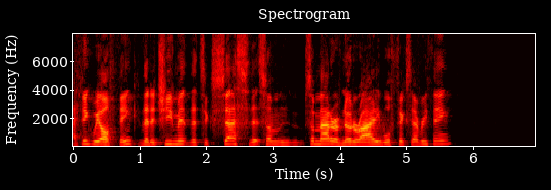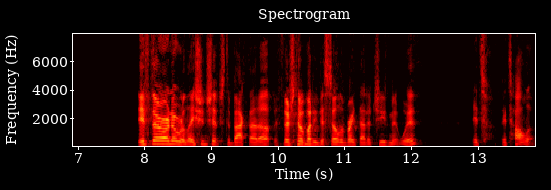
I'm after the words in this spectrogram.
I think we all think that achievement, that success, that some, some matter of notoriety will fix everything. If there are no relationships to back that up, if there's nobody to celebrate that achievement with, it's, it's hollow.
